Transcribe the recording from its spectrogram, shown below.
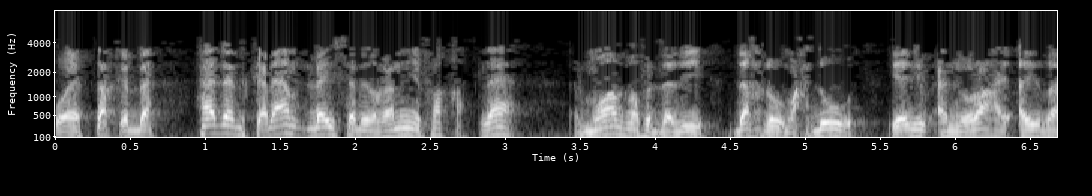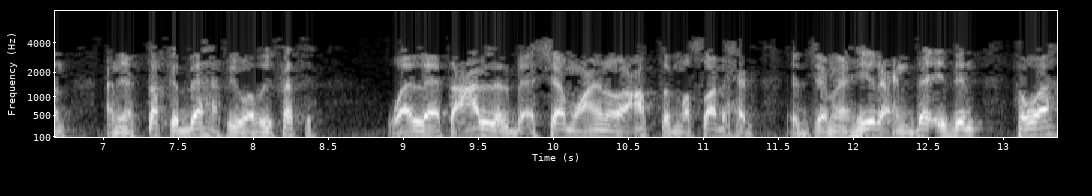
ويتقي الله. هذا الكلام ليس للغني فقط لا. الموظف الذي دخله محدود يجب أن يراعي أيضا أن يتقي الله في وظيفته. ولا يتعلل بأشياء معينة ويعطل مصالح الجماهير عندئذ. هو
